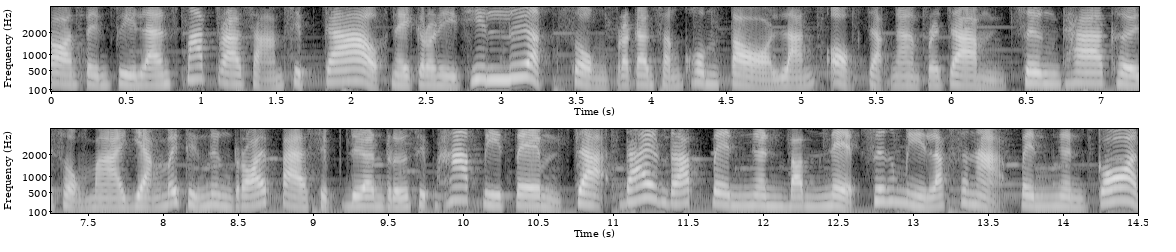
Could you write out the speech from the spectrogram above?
ตอนเป็นฟรีแลนซ์มาตรา 39 ในกรณีที่เลือกส่งประกันสังคมต่อหลังออกจากงานประจำซึ่งถ้าเคยส่งมายังไม่ถึง 180 เดือนหรือ 15 ปีเต็มจะจะได้รับเป็นเงินบำเหน็จ ซึ่งมีลักษณะเป็นเงินก้อน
